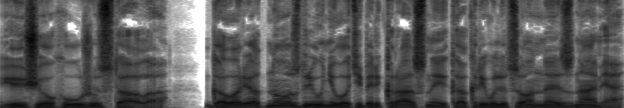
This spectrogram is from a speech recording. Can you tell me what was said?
«Еще хуже стало. Говорят, ноздри у него теперь красные, как революционное знамя,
